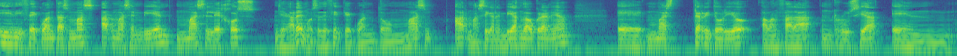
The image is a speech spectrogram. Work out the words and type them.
Y dice, cuantas más armas envíen, más lejos llegaremos. Es decir, que cuanto más armas sigan enviando a Ucrania, eh, más territorio avanzará Rusia en,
